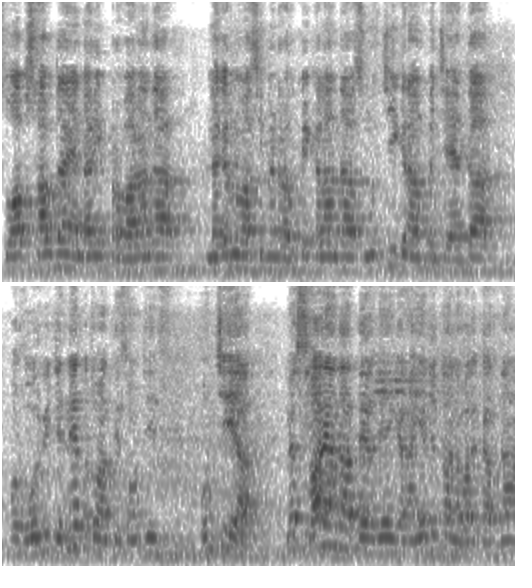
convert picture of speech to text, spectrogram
ਸੋ ਆਪ ਸਭ ਦਾ ਐਨਆਰਆਈ ਪਰਿਵਾਰਾਂ ਦਾ, ਨਗਰ ਨਿਵਾਸੀ ਪਿੰਡ ਰੌਕੇ ਕਲਾਂ ਦਾ, ਸਮੁੱਚੀ ਗ੍ਰਾਮ ਪੰਚਾਇਤ ਦਾ ਔਰ ਹੋਰ ਵੀ ਜਿੰਨੇ ਪਤਵੰਤੇ ਪਹੁੰਚੇ ਪਹੁੰਚੇ ਆ, ਮੈਂ ਸਾਰਿਆਂ ਦਾ ਦਿਲ ਦੀਆਂ ਗਹਿਰਾਈਆਂ 'ਚ ਧੰਨਵਾਦ ਕਰਦਾ।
